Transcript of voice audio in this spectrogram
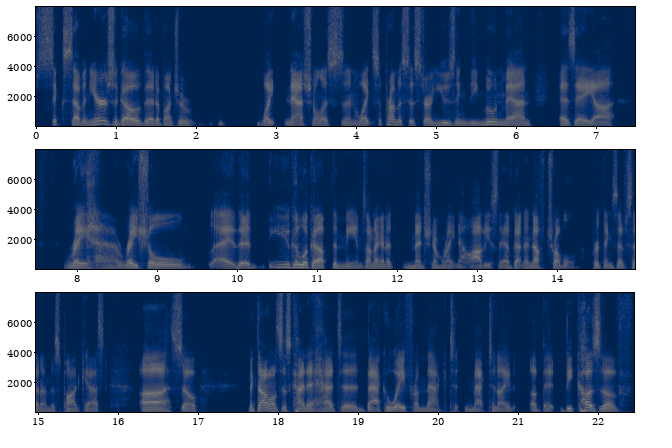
six seven years ago that a bunch of white nationalists and white supremacists are using the Moon Man as a uh, ra- racial. You can look up the memes. I'm not going to mention them right now. Obviously, I've gotten enough trouble for things I've said on this podcast. Uh, so McDonald's has kind of had to back away from Mac t- Mac tonight a bit because of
